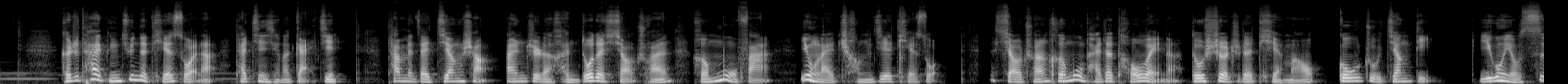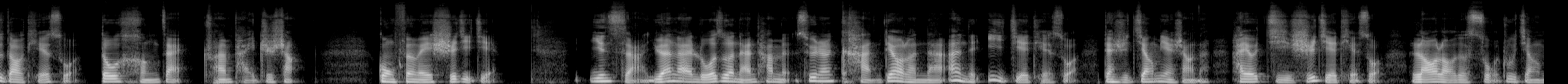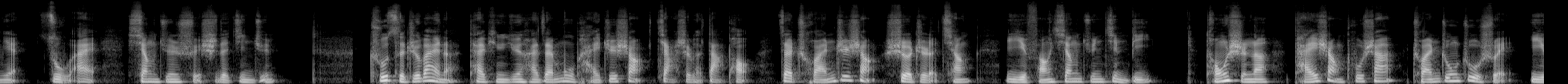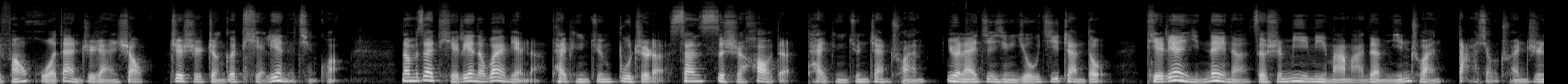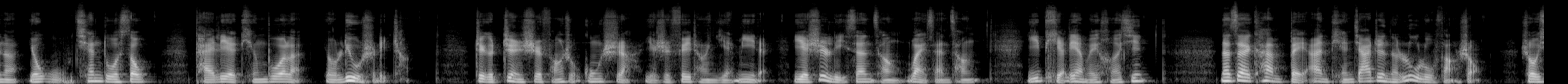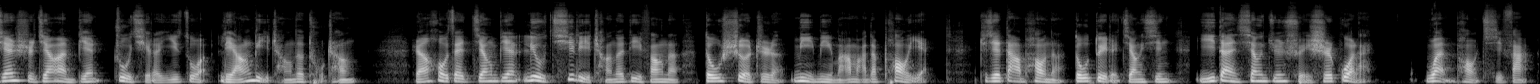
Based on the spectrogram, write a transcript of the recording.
可是太平军的铁索呢？它进行了改进，他们在江上安置了很多的小船和木筏，用来承接铁索。小船和木排的头尾呢，都设置了铁锚勾住江底，一共有四道铁索，都横在船排之上，共分为十几节。因此啊，原来罗泽南他们虽然砍掉了南岸的一节铁索，但是江面上呢还有几十节铁索，牢牢地锁住江面，阻碍湘军水师的进军。除此之外呢，太平军还在木排之上架设了大炮，在船只上设置了枪，以防湘军进逼。同时呢，排上铺沙，船中注水，以防火弹之燃烧。这是整个铁链的情况。那么在铁链的外面呢，太平军布置了三四十号的太平军战船，用来进行游击战斗。铁链以内呢，则是密密麻麻的民船，大小船只呢有五千多艘，排列停泊了有六十里长。这个阵势防守工事啊，也是非常严密的，也是里三层外三层，以铁链为核心。那再看北岸田家镇的陆路防守。首先是江岸边筑起了一座两里长的土城，然后在江边六七里长的地方呢，都设置了密密麻麻的炮眼。这些大炮呢，都对着江心，一旦湘军水师过来，万炮齐发。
